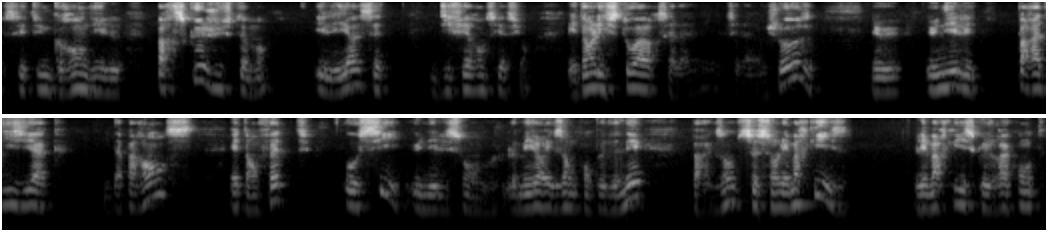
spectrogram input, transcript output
c'est une grande île, parce que justement, il y a cette différenciation. Et dans l'histoire, c'est la, même chose. Une île paradisiaque d'apparence est en fait aussi une île sombre. Le meilleur exemple qu'on peut donner, par exemple, ce sont les marquises. Les marquises que je raconte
